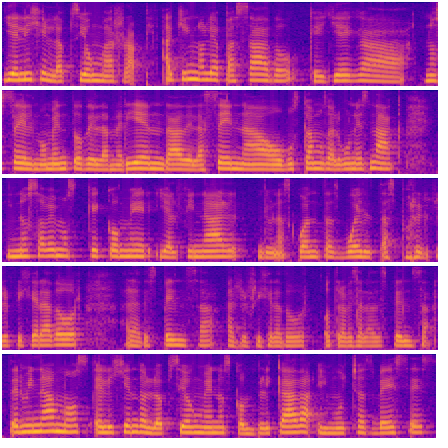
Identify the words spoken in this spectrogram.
y eligen la opción más rápida. ¿A quién no le ha pasado que llega, no sé, el momento de la merienda, de la cena o buscamos algún snack y no sabemos qué comer y al final de unas cuantas vueltas por el refrigerador, a la despensa, al refrigerador, otra vez a la despensa, terminamos eligiendo la opción menos complicada y muchas veces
